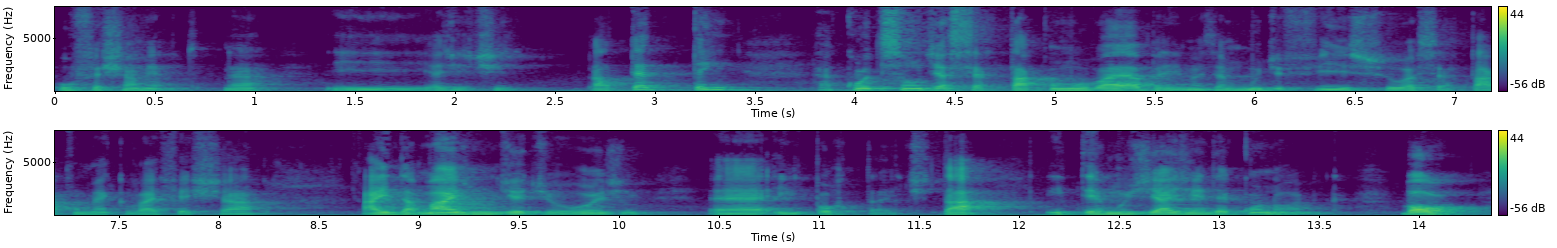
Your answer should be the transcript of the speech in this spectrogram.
o fechamento, né? E a gente até tem a condição de acertar como vai abrir, mas é muito difícil acertar como é que vai fechar, ainda mais no dia de hoje, é importante, tá? Em termos de agenda econômica. Bom,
